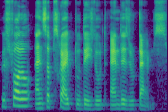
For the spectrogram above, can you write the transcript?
Please follow and subscribe to Deshdoot and Deshdoot Times.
